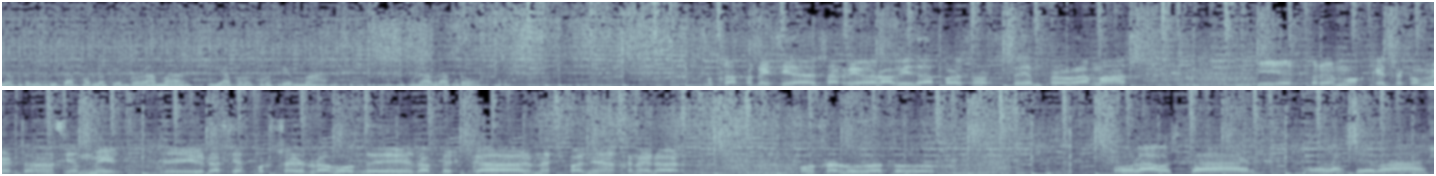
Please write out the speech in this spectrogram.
y os felicita por los 100 programas y a por otros 100 más. Un abrazo. Muchas felicidades a Río de la Vida por esos 100 programas y esperemos que se conviertan en 100.000. Y gracias por ser la voz de la pesca en España en general. Un saludo a todos. Hola Oscar, hola Sebas,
